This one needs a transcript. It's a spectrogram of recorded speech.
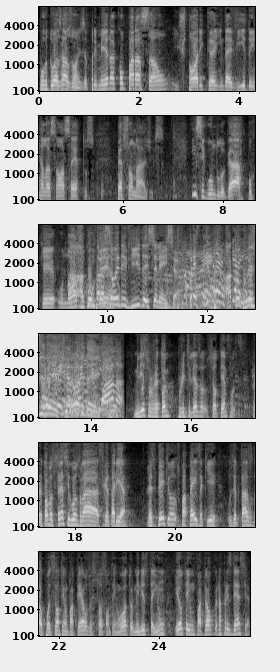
por duas razões. A primeira, a comparação histórica indevida em relação a certos personagens. Em segundo lugar, porque o nosso. A, a comparação governo... é devida, Excelência. Presidente, a, que é presidente, presidente. Fala. Ministro, retome, por gentileza, o seu tempo. Retome os três segundos lá, secretaria. Respeitem os papéis aqui. Os deputados da oposição têm um papel, a situação tem outro, o ministro tem um, eu tenho um papel na presidência.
